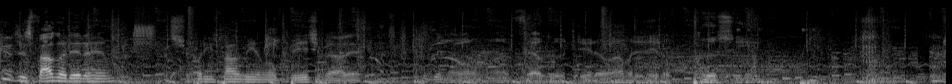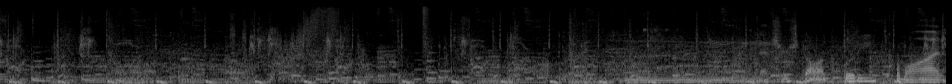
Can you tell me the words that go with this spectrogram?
Cause just Falco did to him, That's true. but he's probably being a little bitch about it. He's been like, oh, man, Falco ditto. I'm a little pussy. Mm, that's your stock, buddy. Come on.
